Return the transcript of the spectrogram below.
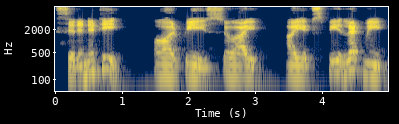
serenity or peace. So I, I experience, let me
